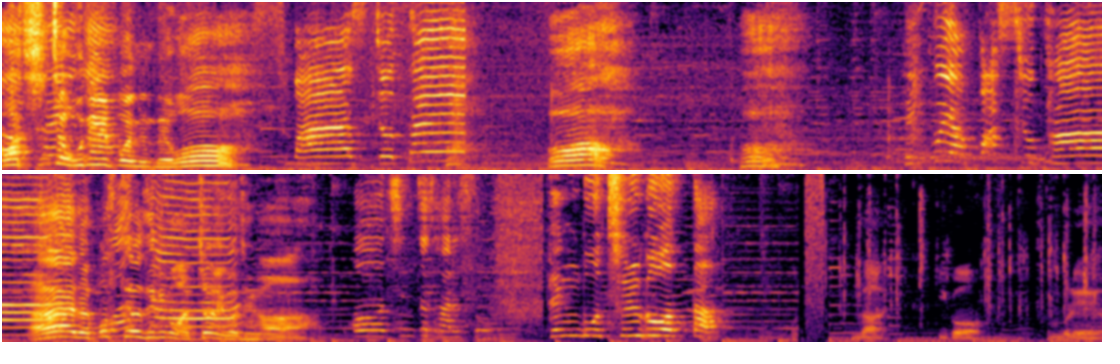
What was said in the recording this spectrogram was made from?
와 진짜 5대1 뻔했는데. 와, 빠스 좋다 와, 와. 뱅구야 빠스 좋다 아, 나 버스 태워 드린 거 맞죠? 이거 제가. 어 진짜 잘했어. 뱅보 즐거웠다. 나 이거 선물이에요.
